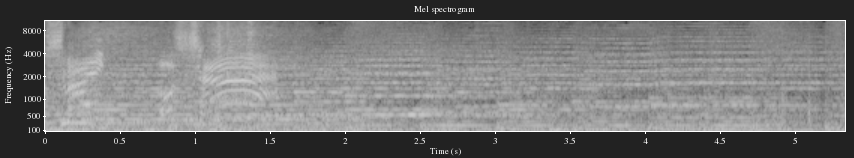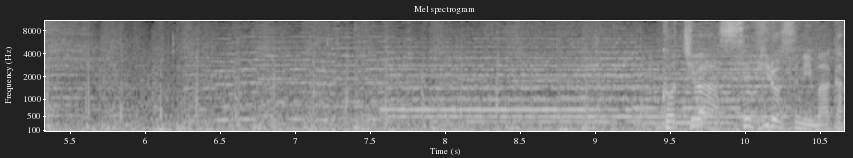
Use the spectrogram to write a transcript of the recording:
おしまい。おっしゃ。ーこっちはセフィロスに任。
